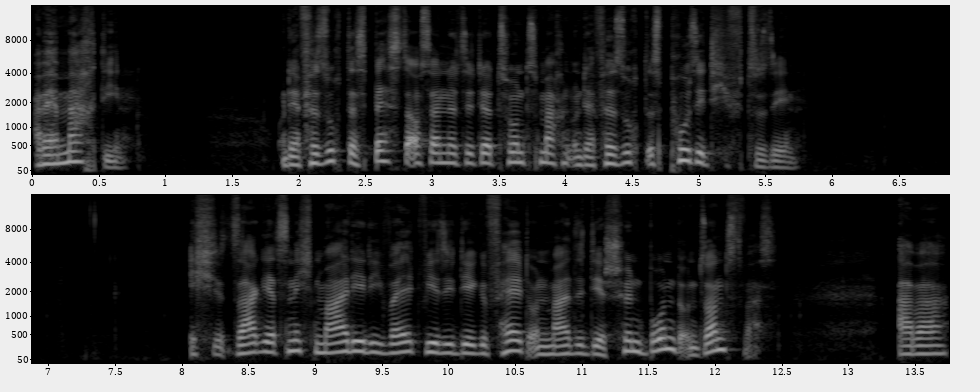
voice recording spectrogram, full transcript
Aber er macht ihn. Und er versucht das Beste aus seiner Situation zu machen und er versucht es positiv zu sehen. Ich sage jetzt nicht, mal dir die Welt, wie sie dir gefällt und mal sie dir schön bunt und sonst was. Aber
